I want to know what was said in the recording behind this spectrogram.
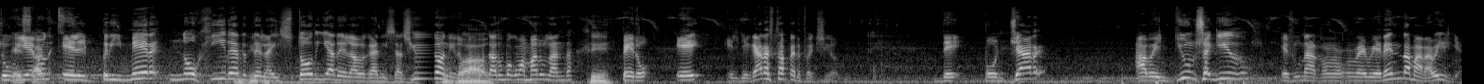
tuvieron exacto. el primer no hitter de la historia de la organización. Y nos va a contar un poco más Marulanda. Sí. Pero eh, el llegar a esta perfección de ponchar a 21 seguidos es una reverenda maravilla.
